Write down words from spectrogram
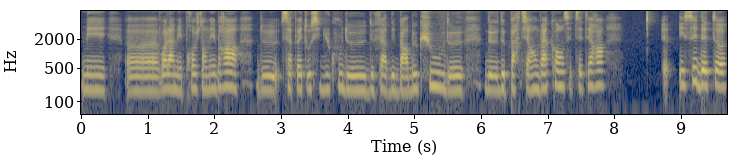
mes, euh, voilà, mes proches dans mes bras, ça peut être aussi du coup de, faire des barbecues, de, partir en vacances, etc. Euh, essaie d'être,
